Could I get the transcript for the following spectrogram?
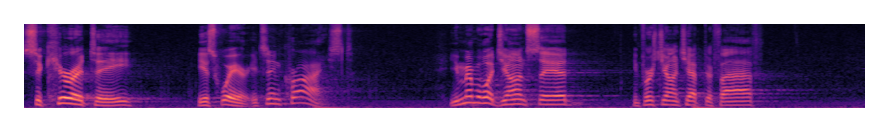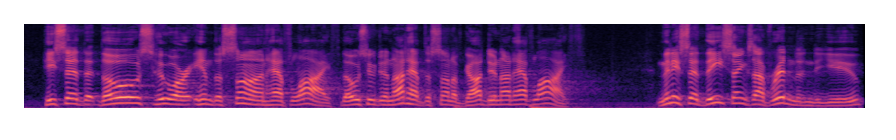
Security is where? It's in Christ. You remember what John said in 1 John chapter 5? He said that those who are in the Son have life. Those who do not have the Son of God do not have life. And then he said, These things I've written unto you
